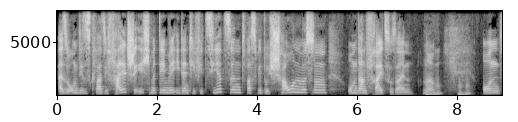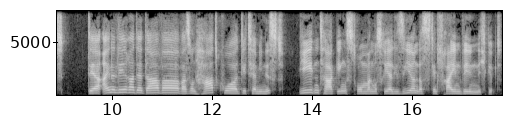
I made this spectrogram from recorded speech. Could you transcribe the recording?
Also um dieses quasi falsche Ich, mit dem wir identifiziert sind, was wir durchschauen müssen, um dann frei zu sein. Ne? Mhm, mh. Und der eine Lehrer, der da war, war so ein Hardcore-Determinist. Jeden Tag ging es darum, man muss realisieren, dass es den freien Willen nicht gibt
